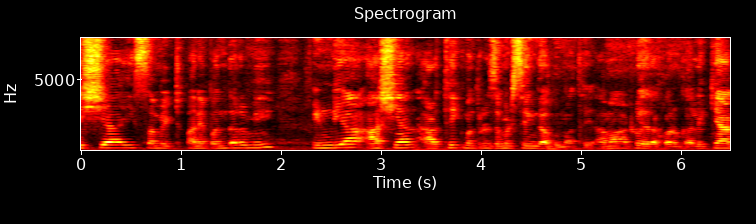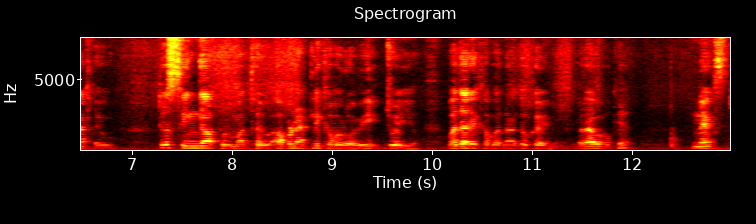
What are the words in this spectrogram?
એશિયાઈ સમિટ અને પંદરમી ઇન્ડિયા આસિયાન આર્થિક મંત્રીની સમિટ સિંગાપુરમાં થઈ. આમાં આટલું યાદ રાખવાનું, ખાલી ક્યાં થયું? તો સિંગાપુરમાં થયું. આપણને આટલી ખબર હોવી જોઈએ. વધારે ખબર ના તો કઈ નહીં. બરાબર? ઓકે નેક્સ્ટ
